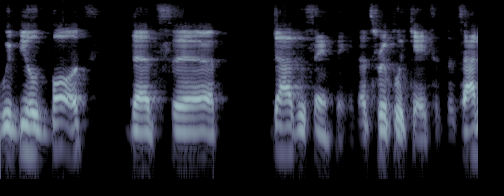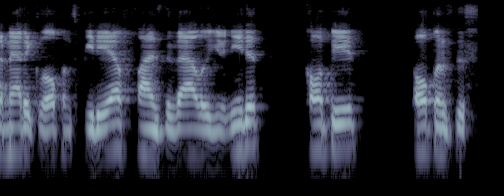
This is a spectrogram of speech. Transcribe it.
we build bots that uh, does the same thing. That replicates it. It automatically opens PDF, finds the value you need it, copy it, opens this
